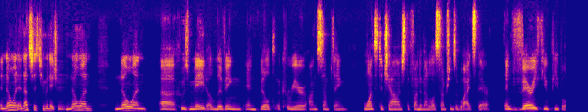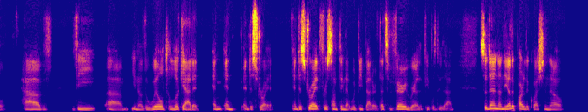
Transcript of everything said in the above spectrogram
And no one and that's just human nature. No one no one uh, who's made a living and built a career on something wants to challenge the fundamental assumptions of why it's there. And very few people have the um, you know the will to look at it and and and destroy it and destroy it for something that would be better. That's very rare that people do that. So then on the other part of the question though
